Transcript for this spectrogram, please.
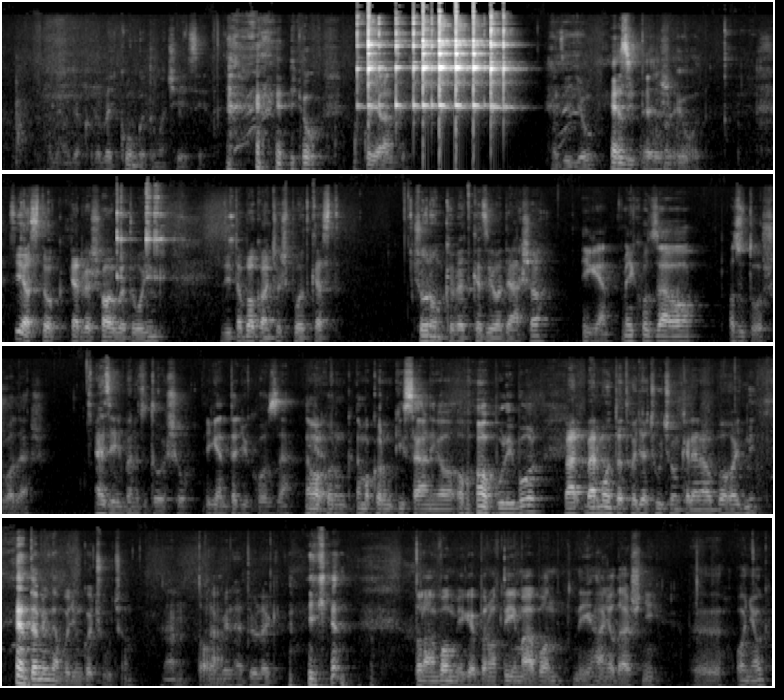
De hogy akkor egy kongatom a csészét. jó, akkor jelentkezik. Ez így jó. Ez itt teljesen jó volt. Sziasztok, kedves hallgatóink! Ez itt a Bakancsos Podcast soron következő adása. Igen, még hozzá a, az utolsó adás. Ez évben az utolsó. Igen, tegyük hozzá. Nem, Igen. akarunk, nem akarunk kiszállni a, a, a buliból, Bár, bár mondtad, hogy a csúcson kellene abba hagyni. de még nem vagyunk a csúcson. Nem, Talán. remélhetőleg. Igen. Talán van még ebben a témában néhány adásnyi ö, anyag.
